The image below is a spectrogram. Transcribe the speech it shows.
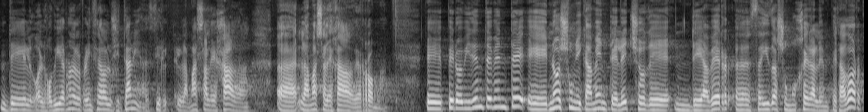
del gobierno de la provincia de la Lusitania, es decir, la más alejada, la más alejada de Roma. Eh, pero evidentemente eh, no es únicamente el hecho de, haber eh, cedido a su mujer al emperador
